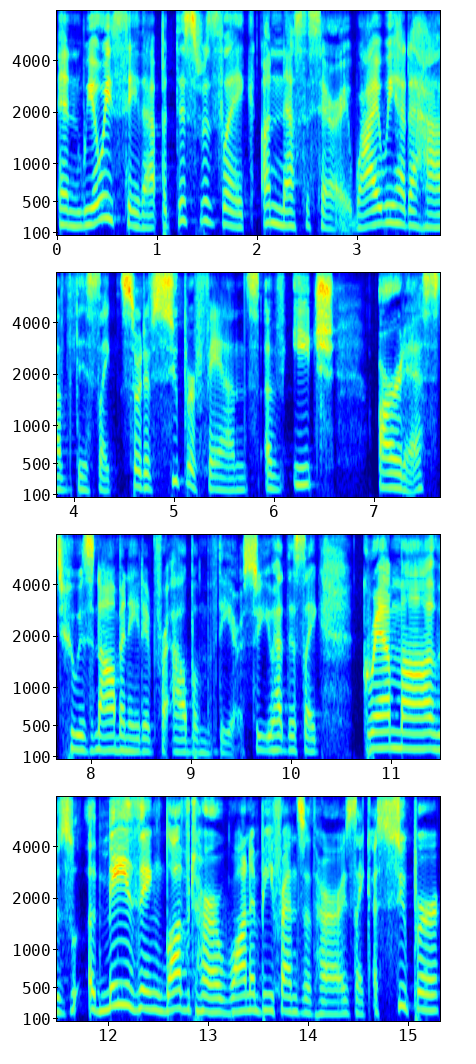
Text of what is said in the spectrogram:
And we always say that, but this was like unnecessary. Why we had to have this like sort of super fans of each artist who is nominated for album of the year. So you had this like grandma who's amazing, loved her, want to be friends with her, is like a super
